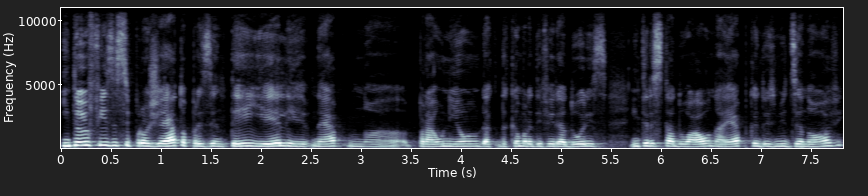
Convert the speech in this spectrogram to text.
Então eu fiz esse projeto, apresentei ele né, para a União da, da Câmara de Vereadores Interestadual na época, em 2019,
